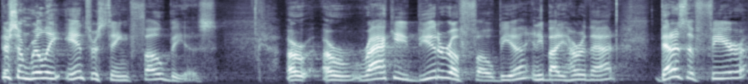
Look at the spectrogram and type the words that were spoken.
there's some really interesting phobias. Arachibutyrophobia, anybody heard of that? That is a fear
